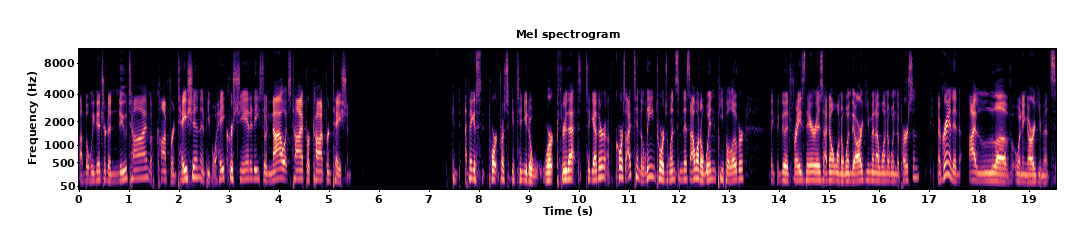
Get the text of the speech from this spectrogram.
Uh, but we've entered a new time of confrontation and people hate Christianity. So now it's time for confrontation. I think it's important for us to continue to work through that together. Of course, I tend to lean towards winsomeness. I want to win people over. I think the good phrase there is I don't want to win the argument, I want to win the person. Now, granted, I love winning arguments.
